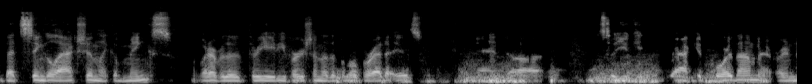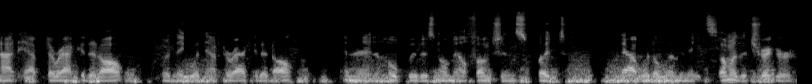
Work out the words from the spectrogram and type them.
that's single action, like a Minx, whatever the 380 version of the Below Beretta is. And uh, so you can rack it for them or not have to rack it at all, or they wouldn't have to rack it at all. And then hopefully there's no malfunctions, but that would eliminate some of the trigger.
